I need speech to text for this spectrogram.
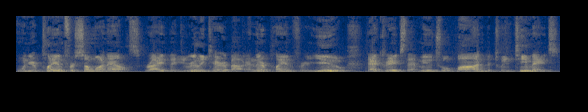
when you're playing for someone else, right, that you really care about, and they're playing for you, that creates that mutual bond between teammates.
